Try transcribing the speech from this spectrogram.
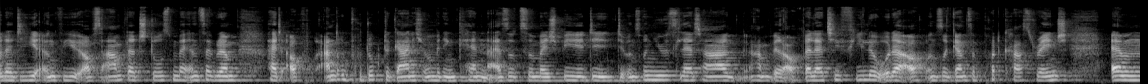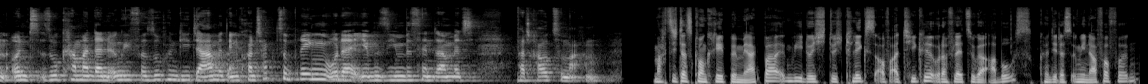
oder die irgendwie aufs Armblatt stoßen bei Instagram, halt auch andere Produkte gar nicht unbedingt kennen. Also zum Beispiel die, die, unsere Newsletter haben wir auch relativ viele oder auch unsere ganze Podcast-Range. Ähm, und so kann man dann irgendwie versuchen, die damit in Kontakt zu bringen oder eben sie ein bisschen damit vertraut zu machen. Macht sich das konkret bemerkbar irgendwie durch, durch Klicks auf Artikel oder vielleicht sogar Abos? Könnt ihr das irgendwie nachverfolgen?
